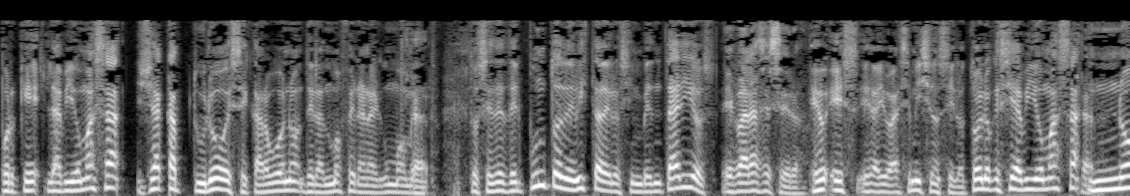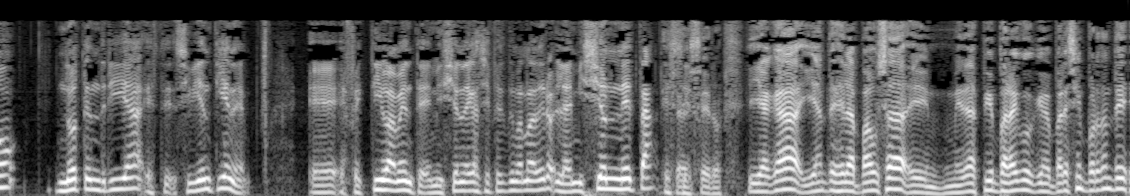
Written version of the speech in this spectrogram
porque la biomasa ya capturó ese carbono de la atmósfera en algún momento. Entonces, desde el punto de vista de los inventarios... Es balance cero. Es, ahí va, es emisión cero. Todo lo que sea biomasa no, no tendría, este, si bien tiene eh, efectivamente emisiones de gas de efecto invernadero, la emisión neta es cero. Y acá, y antes de la pausa, eh, me das pie para algo que me parece importante,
